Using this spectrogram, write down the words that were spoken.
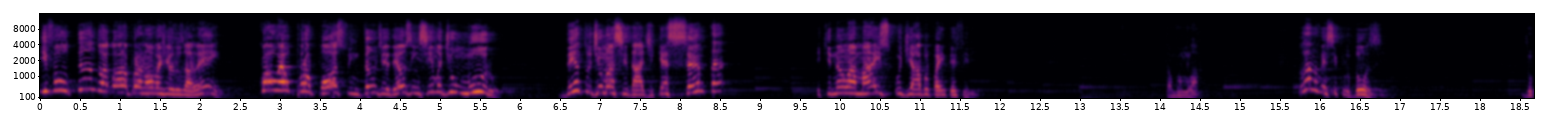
E voltando agora para Nova Jerusalém, qual é o propósito então de Deus em cima de um muro, dentro de uma cidade que é santa e que não há mais o diabo para interferir? Então vamos lá. Lá no versículo 12, do,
